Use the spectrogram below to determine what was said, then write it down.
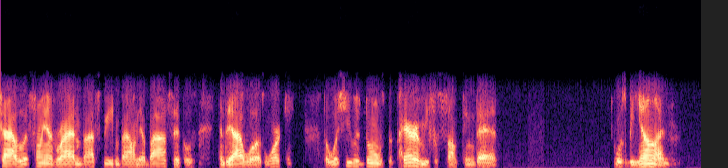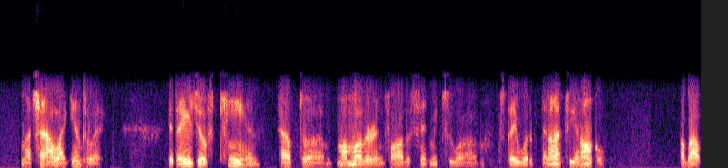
childhood friends riding by, speeding by on their bicycles, and there I was working. But what she was doing was preparing me for something that was beyond my childlike intellect. At the age of 10, after uh, my mother and father sent me to uh, stay with an auntie and uncle about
